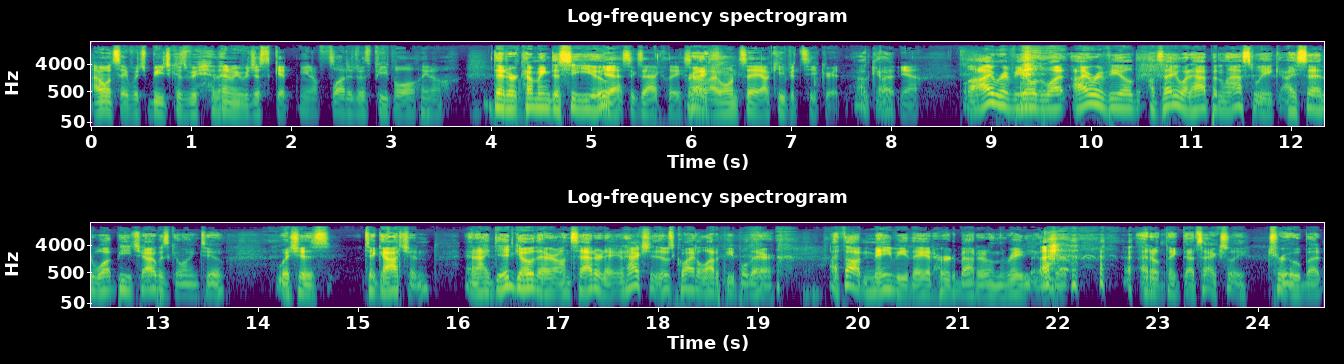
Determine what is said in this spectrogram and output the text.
I won't say which beach because we then we would just get you know flooded with people. You know. That are coming to see you. Yes, exactly. So Right. I won't say. I'll keep it secret. Okay. But yeah. Well, I revealed what I revealed. I'll tell you what happened last week. I said what beach I was going to, which is Tagachang, and I did go there on Saturday. And actually, there was quite a lot of people there. I thought maybe they had heard about it on the radio, but I don't think that's actually true. But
